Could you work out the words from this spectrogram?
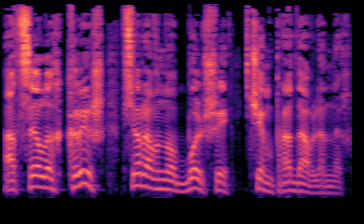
а целых крыш все равно больше, чем продавленных.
